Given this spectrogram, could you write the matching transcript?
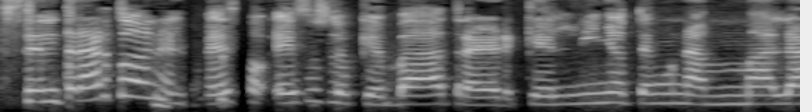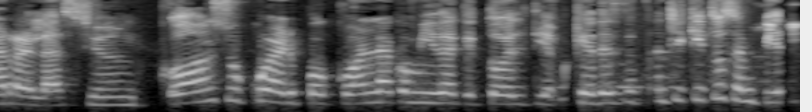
Centrar todo en el peso, eso es lo que va a traer que el niño tenga una mala relación con su cuerpo, con la comida que todo el tiempo, que desde tan chiquitos empiezan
